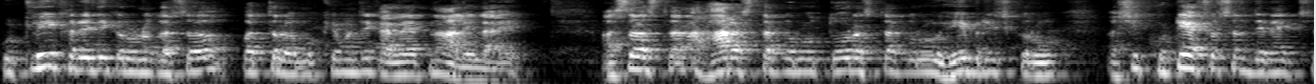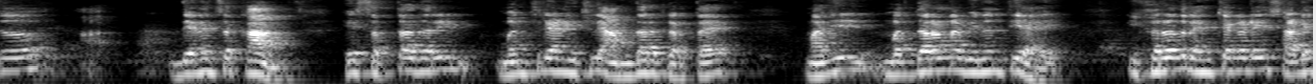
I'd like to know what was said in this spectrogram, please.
कुठलीही खरेदी करू नका असं पत्र मुख्यमंत्री कार्यालयातनं आलेलं आहे. असं असताना हा रस्ता करू तो रस्ता करू हे ब्रिज करू अशी खोटी आश्वासन देण्याचं देण्याचं काम हे सत्ताधारी मंत्री आणि इथले आमदार करतायत. माझी मतदारांना विनंती आहे की खरं तर यांच्याकडे साडे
